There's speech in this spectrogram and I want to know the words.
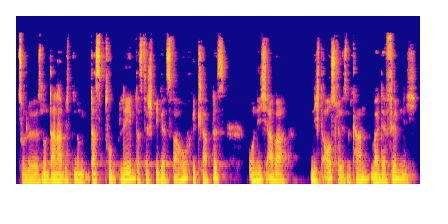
aufzulösen. Und dann habe ich das Problem, dass der Spiegel zwar hochgeklappt ist und ich aber nicht auslösen kann, weil der Film nicht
